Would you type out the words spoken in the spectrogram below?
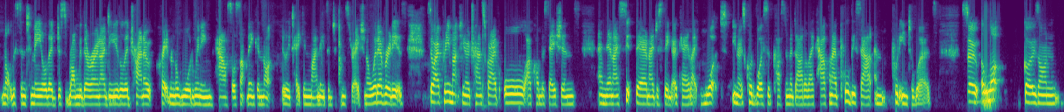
not listen to me, or they'd just run with their own ideas, or they're trying to create an award winning house or something and not really taking my needs into consideration, or whatever it is. So I pretty much, you know, transcribe all our conversations. And then I sit there and I just think, okay, like what, you know, it's called voice of customer data. Like, how can I pull this out and put into words? So a lot goes on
